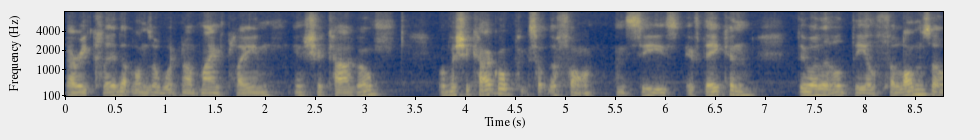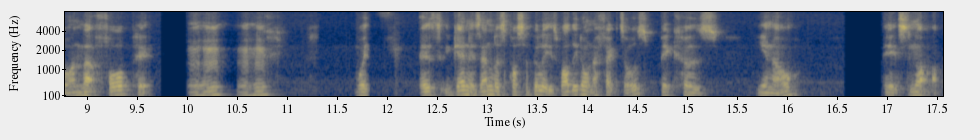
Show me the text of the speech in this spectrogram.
Very clear that Lonzo would not mind playing in Chicago. Whether Chicago picks up the phone and sees if they can do a little deal for Lonzo on that four pick, hmm hmm which is again is endless possibilities. While they don't affect us because you know it's not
